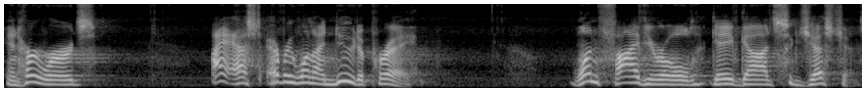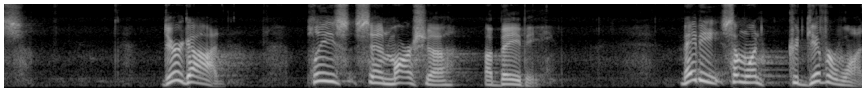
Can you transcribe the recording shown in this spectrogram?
In her words, I asked everyone I knew to pray. One five year old gave God suggestions. Dear God, please send Marcia a baby. Maybe someone could give her one,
